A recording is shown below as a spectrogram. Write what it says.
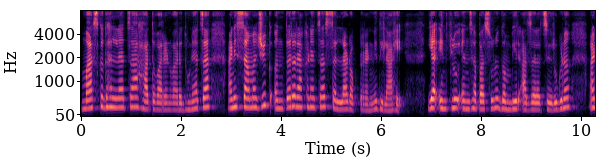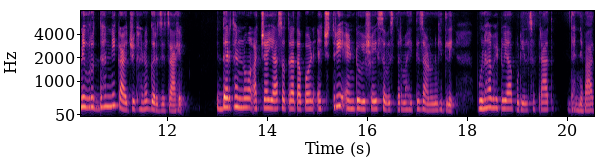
मास्क घालण्याचा हात वारंवार धुण्याचा आणि सामाजिक अंतर राखण्याचा सल्ला डॉक्टरांनी दिला आहे. या इन्फ्लुएन्झापासून गंभीर आजाराचे रुग्ण आणि वृद्धांनी काळजी घेणं गरजेचं आहे. विद्यार्थ्यांनो आजच्या या सत्रात आपण एच थ्री एन टू विषयी सविस्तर माहिती जाणून घेतली. पुन्हा भेटूया पुढील सत्रात. धन्यवाद.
